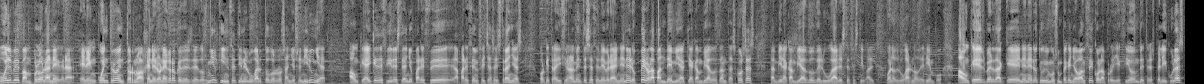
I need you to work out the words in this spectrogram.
Vuelve Pamplona Negra, el encuentro en torno al género negro que desde 2015 tiene lugar todos los años en Iruña. Aunque hay que decir, este año parece, aparece fechas extrañas, porque tradicionalmente se celebra en enero, pero la pandemia, que ha cambiado tantas cosas, también ha cambiado de lugar este festival. Bueno, de lugar no, de tiempo. Aunque es verdad que en enero tuvimos un pequeño avance con la proyección de tres películas,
